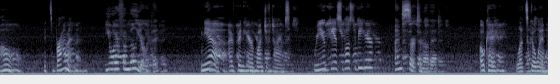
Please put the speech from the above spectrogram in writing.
Oh, it's Brahmin. You are familiar with it? Yeah, I've been here a bunch of times. Ryuki is supposed to be here? I'm certain of it. Okay, let's go in.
